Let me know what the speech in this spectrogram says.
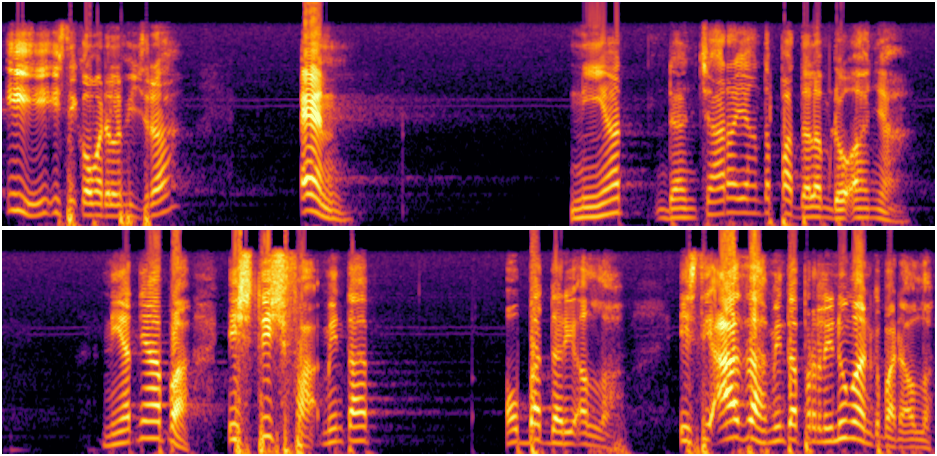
I istiqomah dalam hijrah. N niat dan cara yang tepat dalam doanya. Niatnya apa? Istisfa minta obat dari Allah. Isti'adzah minta perlindungan kepada Allah.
